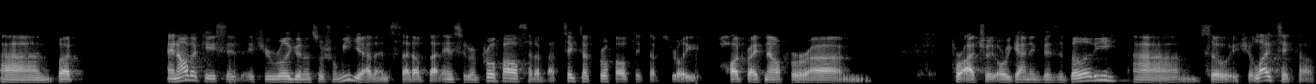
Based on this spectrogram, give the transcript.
Um, but in other cases, if you're really good on social media, then set up that Instagram profile, set up that TikTok profile. TikTok's really hot right now for um, for actually organic visibility. Um, so if you like TikTok,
